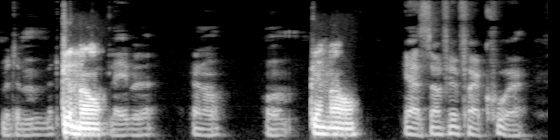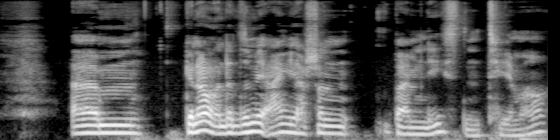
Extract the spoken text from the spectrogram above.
Mit dem, mit genau. Label. Genau. Und genau. Ja, ist auf jeden Fall cool. Ähm, genau, und dann sind wir eigentlich auch schon beim nächsten Thema.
